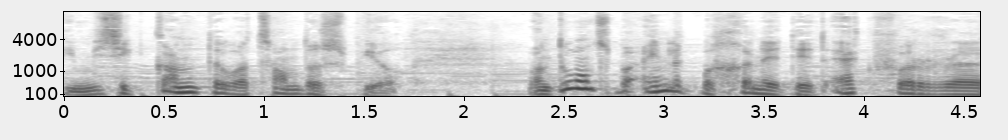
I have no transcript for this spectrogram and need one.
die musikante wat sander speel. Want toe ons eintlik begin het, het ek vir uh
